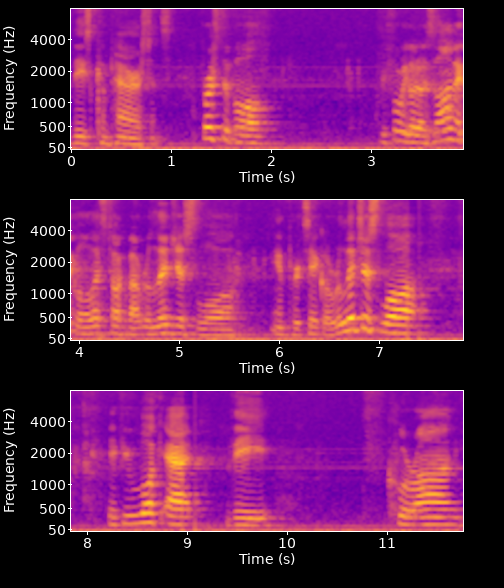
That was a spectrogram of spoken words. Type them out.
these comparisons. First of all, before we go to Islamic law, let's talk about religious law in particular. Religious law, if you look at the Quran,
